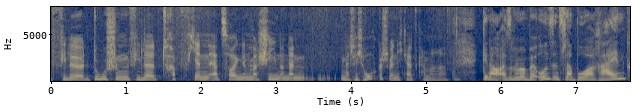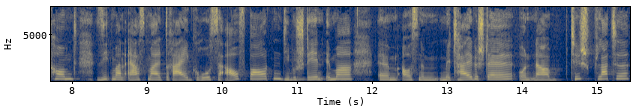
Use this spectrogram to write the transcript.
viele Duschen, viele Tröpfchen erzeugenden Maschinen und dann natürlich Hochgeschwindigkeitskameras. Genau, also wenn man bei uns ins Labor reinkommt, sieht man erstmal drei große Aufbauten. Die bestehen immer ähm, aus einem Metallgestell und einer Tischplatte.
